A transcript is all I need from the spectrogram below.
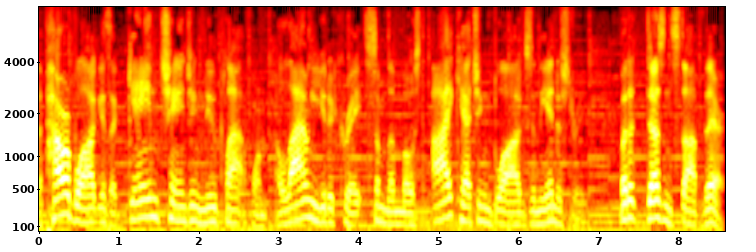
The Power Blog is a game-changing new platform allowing you to create some of the most eye-catching blogs in the industry. But it doesn't stop there.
